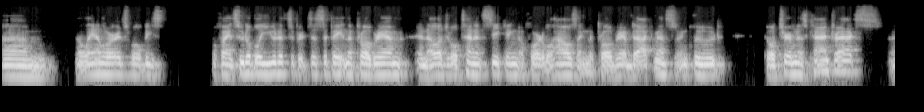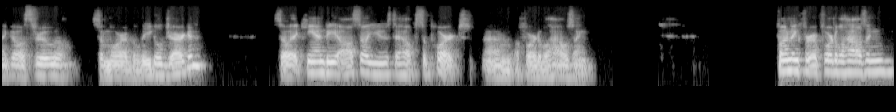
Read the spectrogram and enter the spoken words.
Um, the landlords will be will find suitable units to participate in the program and eligible tenants seeking affordable housing. The program documents include coterminous contracts and it goes through some more of the legal jargon. So it can be also used to help support um, affordable housing. Funding for affordable housing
